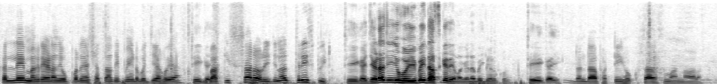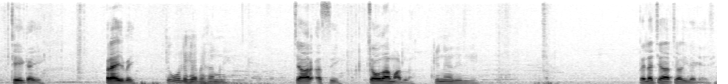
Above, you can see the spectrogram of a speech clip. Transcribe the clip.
ਕੱਲੇ ਮਗਰੇੜਾਂ ਦੇ ਉੱਪਰ ਦੀਆਂ ਛੱਤਾਂ ਤੇ ਪੇਂਟ ਵੱਜਿਆ ਹੋਇਆ। ਠੀਕ ਹੈ ਬਾਕੀ ਸਾਰਾ ਓਰੀਜਨਲ 3 ਸਪੀਡ ਠੀਕ ਹੈ ਜਿਹੜਾ ਚੀਜ਼ ਹੋਈ ਬਈ ਦੱਸ ਕੇ ਦੇਵਾਂਗੇ ਨਾ ਬਈ। ਬਿਲਕੁਲ। ਠੀਕ ਹੈ ਜੀ। ਡੰਡਾ ਫੱਟੀ ਹੁੱਕ ਸਾਰਾ ਸਮਾਨ ਨਾਲ। ਠੀਕ ਹੈ ਜੀ। ਪ੍ਰਾਈਸ ਬਈ। ਤੇ ਉਹ ਲਿਖਿਆ ਪਿਆ ਸਾਹਮਣੇ। 480 14 ਮਾਡਲ ਕਿੰਨੇ ਦਾ ਦੇ ਦਈਏ? ਪਹਿਲਾਂ 440 ਦਾ ਗਿਆ ਸੀ।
